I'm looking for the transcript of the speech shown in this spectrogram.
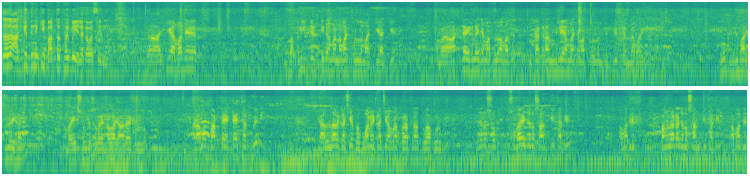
দাদা, আজকের দিনে কি বার্তা থাকবে এলাকাবাসী নিয়ে? আজকে আমাদের বকরিদের দিন আমরা নামাজ পড়লাম আজকে আজকে। আমরা আটটা এখানে জামাত হলো আমাদের। দুটা গ্রাম মিলে আমরা জামাত করলাম বিপরীত কেন্নাবাড়ি। খুব ভিড়ভাড় ছিল এখানে। আমরা একসঙ্গে সবাই নামাজ আদায় করলাম। আর আমার বার্তা একটাই থাকবে যে আল্লাহর কাছে, ভগবানের কাছে আমরা প্রার্থনা, দোয়া করব। যেন সব- সবাই যেন শান্তি থাকে। আমাদের বাংলাটা যেন শান্তি থাকে, আমাদের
